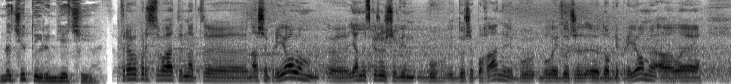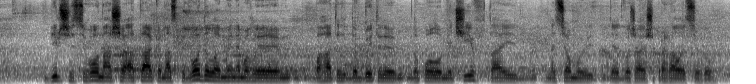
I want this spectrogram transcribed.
на чотири м'ячі. Треба працювати над е, нашим прийомом. Е, Я не скажу, що він був дуже поганий, бу- були дуже е, добрі прийоми, але більше всього наша атака нас підводила. Ми не могли багато добити до полу м'ячів, та й на цьому я вважаю, що програли цю гру.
